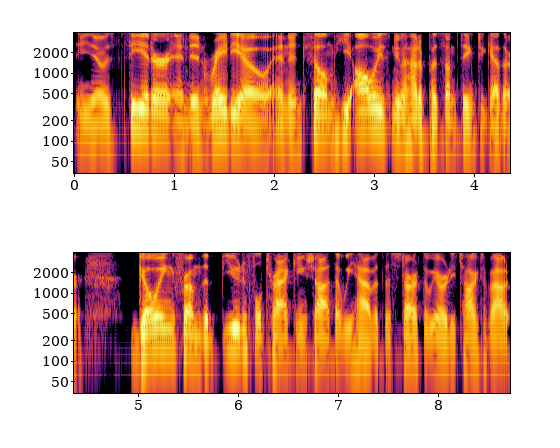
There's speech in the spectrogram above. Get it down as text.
in you know theater and in radio and in film. He always knew how to put something together. Going from the beautiful tracking shot that we have at the start that we already talked about,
